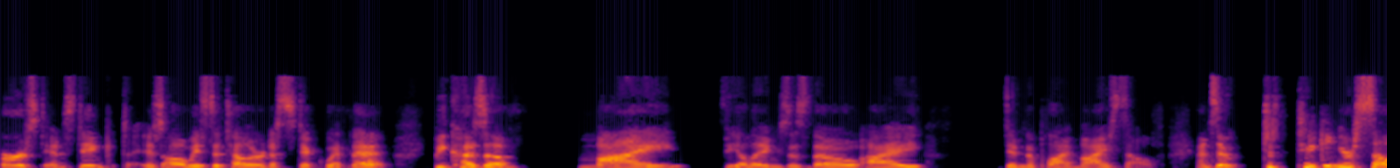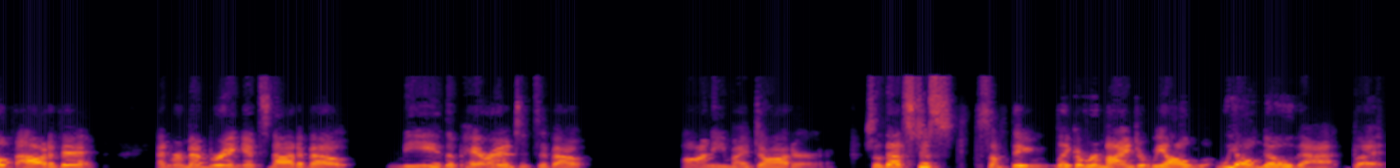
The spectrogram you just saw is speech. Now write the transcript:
first instinct is always to tell her to stick with it because of my feelings as though I didn't apply myself. And so just taking yourself out of it and remembering it's not about me, the parent, it's about Ani, my daughter. So that's just something like a reminder. We all we all know that, but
